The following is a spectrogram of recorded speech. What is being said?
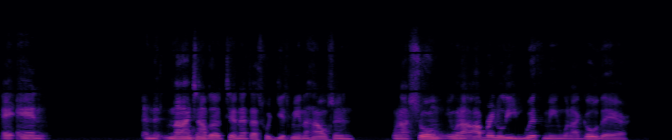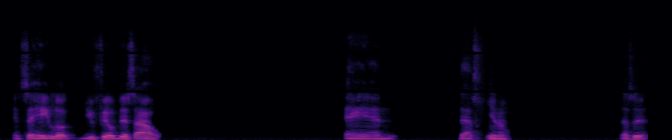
and and nine times out of ten, that that's what gets me in the house. And when I show them, when I, I bring the lead with me when I go there and say, hey, look, you filled this out and that's you know that's it.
